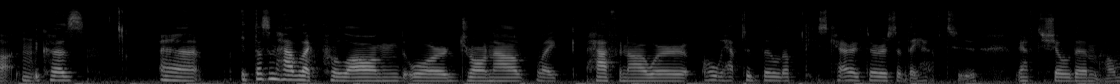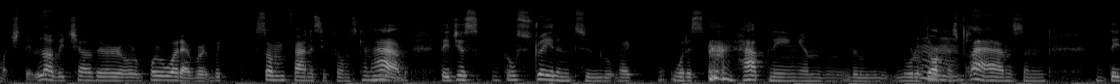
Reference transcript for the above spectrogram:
lot Mm. because uh, it doesn't have like prolonged or drawn out like half an hour. Oh, we have to build up these characters, and they have to we have to show them how much they love each other or or whatever. With some fantasy films can have, they just go straight into like what is happening and the Lord of Darkness plans and they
